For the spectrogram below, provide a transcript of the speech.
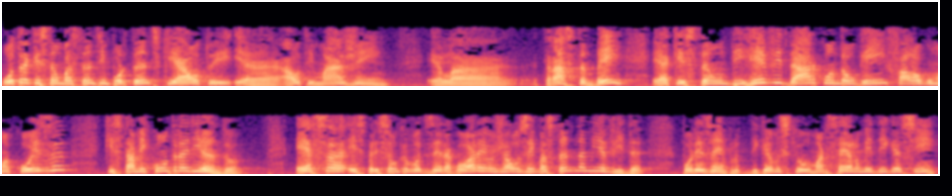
Outra questão bastante importante que é, a autoimagem ela traz também é a questão de revidar quando alguém fala alguma coisa que está me contrariando. Essa expressão que eu vou dizer agora eu já usei bastante na minha vida. Por exemplo, digamos que o Marcelo me diga assim:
